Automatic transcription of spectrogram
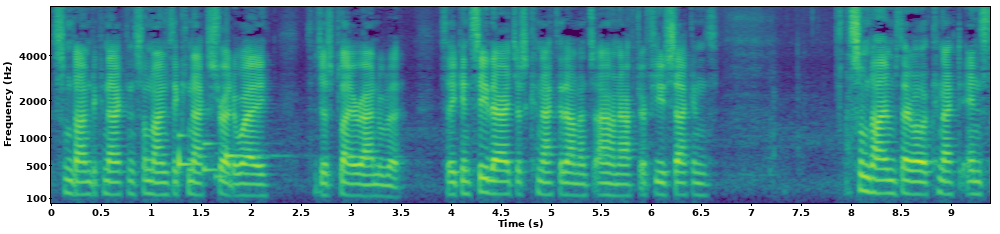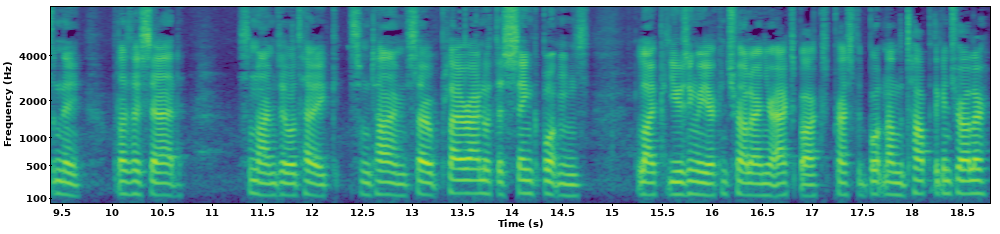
some time to connect and sometimes they connect straight away. So just play around with it. So you can see there it just connected on its own after a few seconds. Sometimes they will connect instantly but as I said sometimes it will take some time. So play around with the sync buttons like using your controller and your Xbox. Press the button on the top of the controller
